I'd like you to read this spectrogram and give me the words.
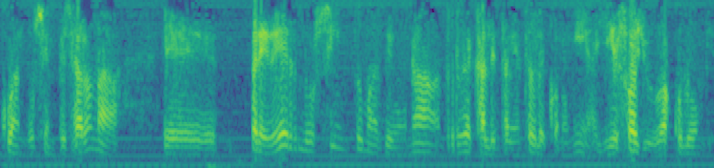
cuando se empezaron a eh, prever los síntomas de un recalentamiento de la economía y eso ayudó a Colombia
